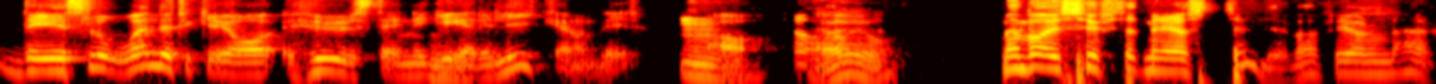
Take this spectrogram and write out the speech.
det är slående tycker jag hur Steinigeri-lika de blir. Mm. Ja, ja. Jo, jo. Men vad är syftet med deras studie? Varför gör de det här?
